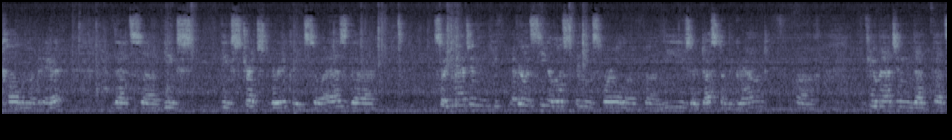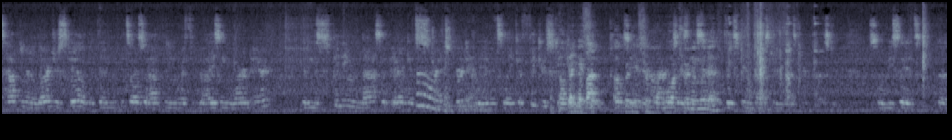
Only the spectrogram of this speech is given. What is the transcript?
column of air that's uh, being being stretched vertically. So as the so you imagine you've, everyone's seen a little spinning swirl of uh, leaves or dust on the ground. Uh, if you imagine that that's happening on a larger scale, but then it's also happening with rising warm air, then the spinning mass of air gets stretched vertically, and it's like a figure skating. I'll bring you some, I'll bring you some more water in a minute. They spin faster and faster and faster. So we say it's uh,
